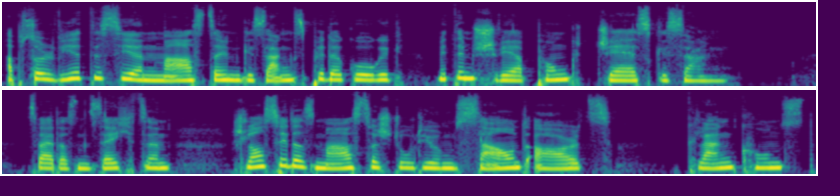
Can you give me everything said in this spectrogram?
absolvierte sie einen Master in Gesangspädagogik mit dem Schwerpunkt Jazzgesang. 2016 schloss sie das Masterstudium Sound Arts Klangkunst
